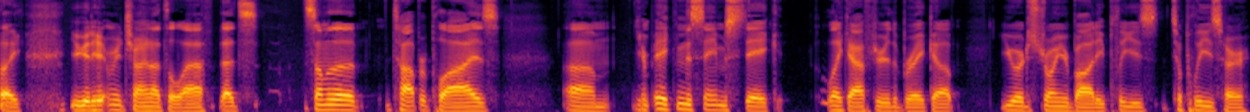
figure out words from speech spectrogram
like, you could hear me try not to laugh. That's some of the top replies. Um, you're making the same mistake like after the breakup. You are destroying your body, please, to please her.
